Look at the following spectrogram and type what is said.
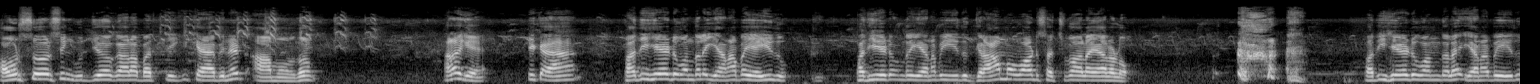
అవుట్సోర్సింగ్ ఉద్యోగాల భర్తీకి క్యాబినెట్ ఆమోదం. అలాగే ఇక పదిహేడు వందల ఎనభై ఐదు పదిహేడు వందల ఎనభై ఐదు గ్రామ వార్డు సచివాలయాలలో పదిహేడు వందల ఎనభై ఐదు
